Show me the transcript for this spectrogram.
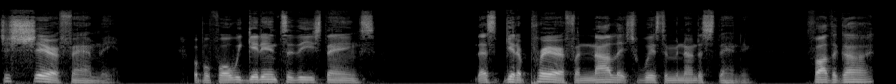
Just share, family. But before we get into these things, let's get a prayer for knowledge, wisdom, and understanding. Father God,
